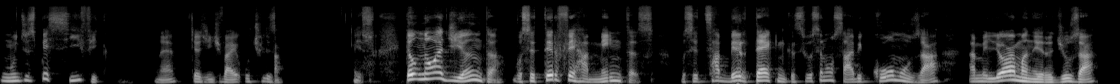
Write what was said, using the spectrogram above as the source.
muito específica, né? Que a gente vai utilizar. Isso. Então não adianta você ter ferramentas, você saber técnicas, se você não sabe como usar, a melhor maneira de usar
